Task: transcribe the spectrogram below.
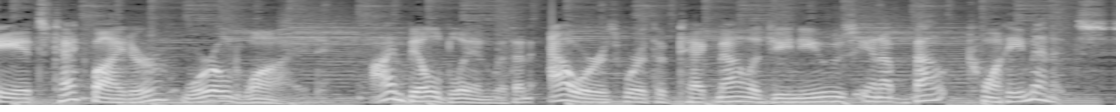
It's TechByter Worldwide. I'm Bill Blinn with an hour's worth of technology news in about 20 minutes.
